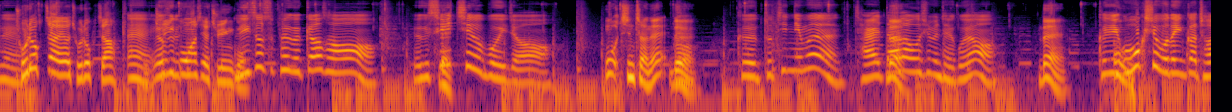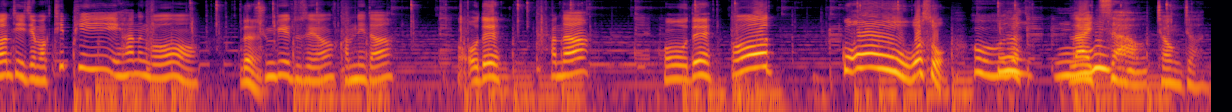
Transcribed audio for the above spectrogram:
네. 조력자예요, 조력자. 네, 여기 주인공 하세요, 주인공. 리소스 팩을 껴서 여기 스위치로 보이죠. 오, 진짜네? 네. 어. 그 도티님은 잘 따라오시면 되고요. 네. 그리고 오. 혹시 모르니까 저한테 이제 막 TP 하는 거 네. 준비해 두세요. 갑니다. 어, 네. 간다. 어, 네. 어, 오, 왔어. 오, Lights Out 정전.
